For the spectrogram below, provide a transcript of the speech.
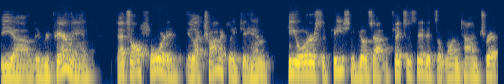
the uh, the repairman. That's all forwarded electronically to him. He orders the piece, he goes out and fixes it. It's a one-time trip,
